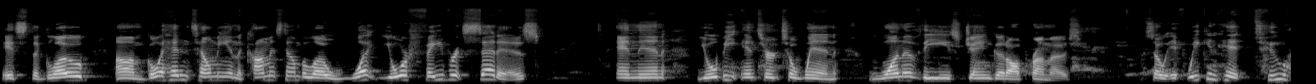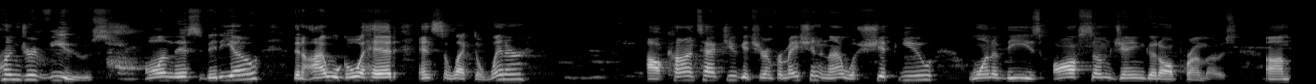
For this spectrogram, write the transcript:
it's the Globe. Um, go ahead and tell me in the comments down below what your favorite set is, and then you'll be entered to win one of these Jane Goodall promos. So if we can hit 200 views on this video, then I will go ahead and select a winner. I'll contact you, get your information, and I will ship you one of these awesome Jane Goodall promos. Um,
